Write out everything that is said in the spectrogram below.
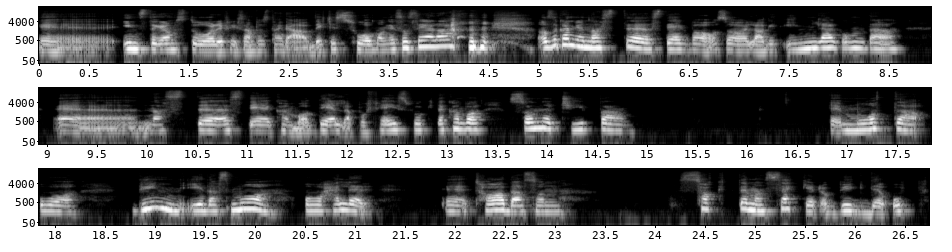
eh, Instagram-story, f.eks., så tenkte jeg at det er ikke så mange som ser det. og så kan jo neste steg være å lage et innlegg om det. Eh, neste steg kan være å dele det på Facebook. Det kan være sånne typer eh, måter å begynne i det små, og heller eh, ta det sånn sakte, men sikkert og bygge det opp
